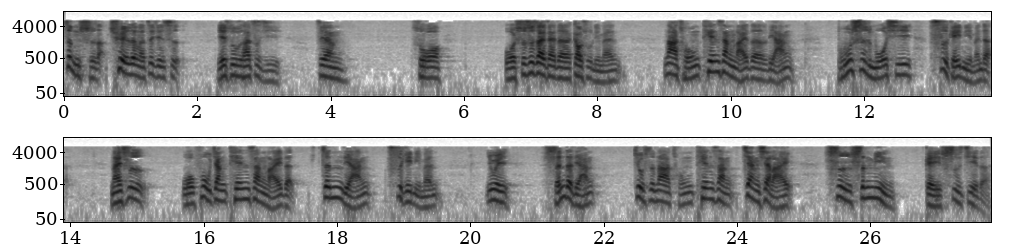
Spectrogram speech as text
证实了确认了这件事。耶稣他自己这样说：“我实实在在的告诉你们，那从天上来的粮，不是摩西赐给你们的。”乃是我父将天上来的真粮赐给你们，因为神的粮就是那从天上降下来是生命给世界的。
